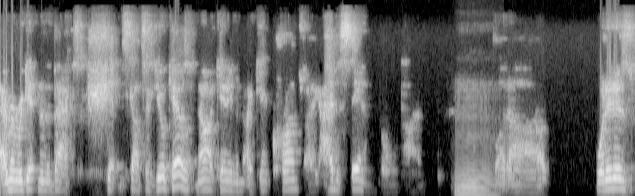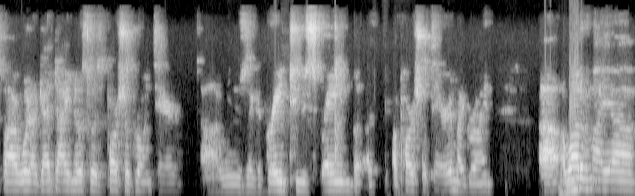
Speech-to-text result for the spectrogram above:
I remember getting in the back. It's like shit. And Scott's like, "You okay?" I was like, "No, I can't even. I can't crunch. I, I had to stand the whole time." Mm. But uh, what it is, uh, what I got diagnosed was partial groin tear. Uh, it was like a grade two sprain, but a, a partial tear in my groin. Uh, a lot of my uh,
